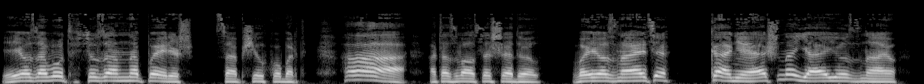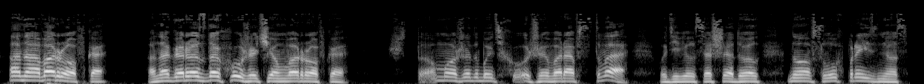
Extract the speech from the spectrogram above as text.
«Ее зовут Сюзанна Пэриш», сообщил Хобарт. А, отозвался Шэдуэлл. Вы ее знаете? Конечно, я ее знаю. Она воровка. Она гораздо хуже, чем воровка. Что может быть хуже воровства? удивился Шэдуэлл, но вслух произнес.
